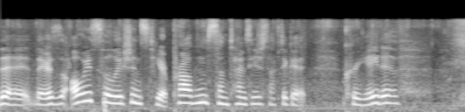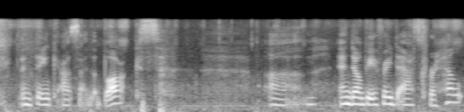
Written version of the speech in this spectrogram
That there's always solutions to your problems. Sometimes you just have to get creative and think outside the box. Um, and don't be afraid to ask for help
